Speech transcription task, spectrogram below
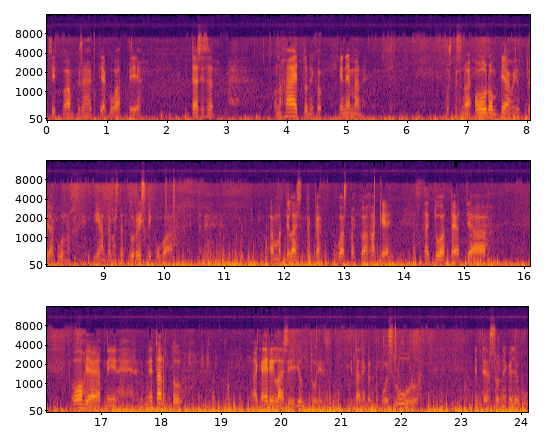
sit vaan pysähdyttiin ja kuvattiin. Ja itse asiassa on haettu niin enemmän, koska sanoa, oudompia juttuja kuin ihan tämmöistä turistikuvaa. Että ammattilaiset, jotka kuvauspaikkaa hakee, tai tuottajat ja ohjaajat, niin ne tarttuu aika erilaisiin juttuihin, mitä ne voisi luulla. Että jos on niin joku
